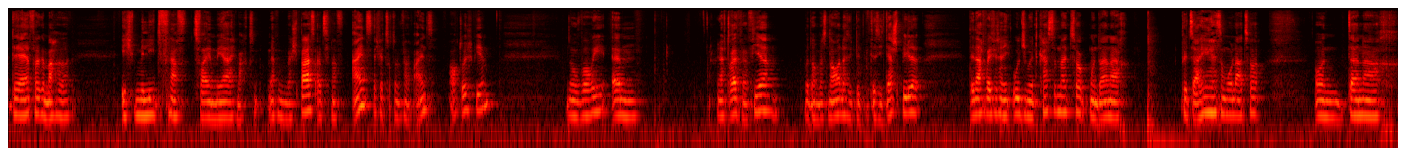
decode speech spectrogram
der Folge mache. Ich mir FNAF 2 mehr. Ich mache mir mehr Spaß als FNAF 1. Ich werde trotzdem FNAF 1 auch durchspielen. No worry. Ähm, FNAF 3, FNAF 4 wird noch ein bisschen dauern, dass ich, dass ich das spiele. Danach werde ich wahrscheinlich Ultimate Custom Night zocken und danach Pizzeria Simulator. Und danach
